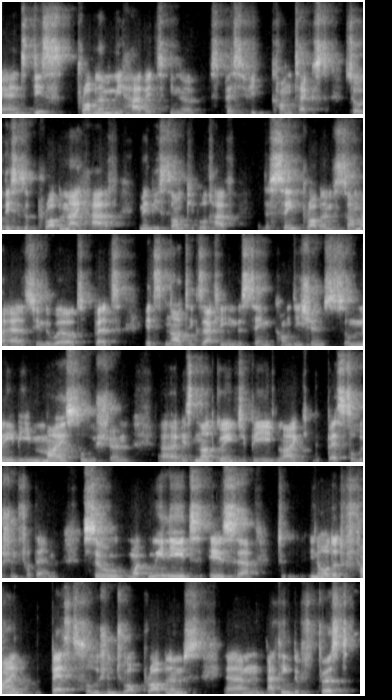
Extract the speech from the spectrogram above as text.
And this problem we have it in a specific context. So this is a problem i have. Maybe some people have the same problem somewhere else in the world but it's not exactly in the same conditions. So maybe my solution uh, is not going to be like the best solution for them. So what we need is uh, to, in order to find the best solution to our problems, um, I think the first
